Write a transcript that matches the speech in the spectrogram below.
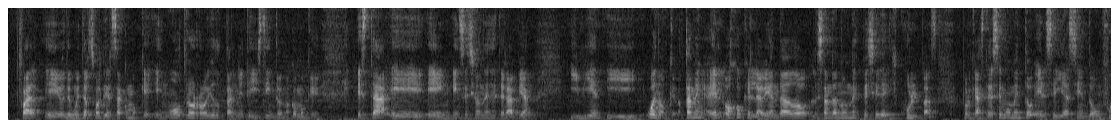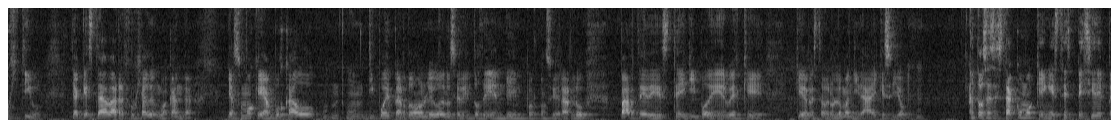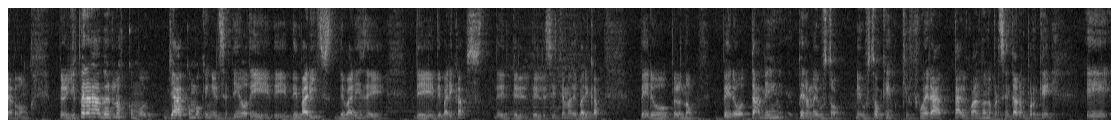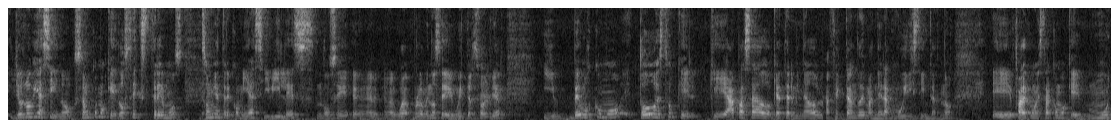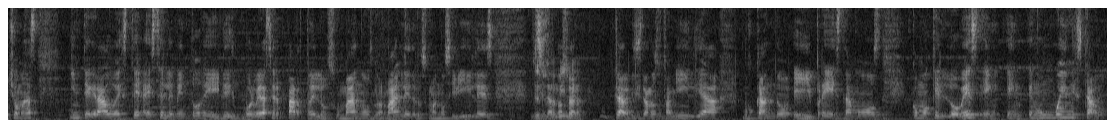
eh, The Winter Soldier está como que en otro rollo totalmente distinto, ¿no? Como que está eh, en, sesiones de terapia y bien, y bueno, también el ojo que le habían dado, le están dando una especie de disculpas, porque hasta ese momento él seguía siendo un fugitivo, ya que estaba refugiado en Wakanda. Y asumo que han buscado un, tipo de perdón luego de los eventos de Endgame por considerarlo parte de este equipo de héroes que, que restauró la humanidad y qué sé yo. Entonces está como que en esta especie de perdón. Pero yo esperaba verlos como ya como que en el seteo de, de, de Baris, de Baris, de, de, de Baricaps, del sistema de Baricap. Pero, pero no. Pero también, pero me gustó. Me gustó que, que fuera tal cual nos lo presentaron. Porque eh, yo lo vi así, ¿no? Son como que dos extremos. Son entre comillas civiles. No sé, por lo menos de Winter Soldier. Y vemos como todo esto que, que ha pasado, que ha terminado afectando de maneras muy distintas, ¿no? Eh, Falcon está como que mucho más integrado a este, a este elemento de, volver a ser parte de los humanos normales, de los humanos civiles, visitando su, claro, visitando a su familia, buscando eh, préstamos, como que lo ves en, en, un buen estado,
